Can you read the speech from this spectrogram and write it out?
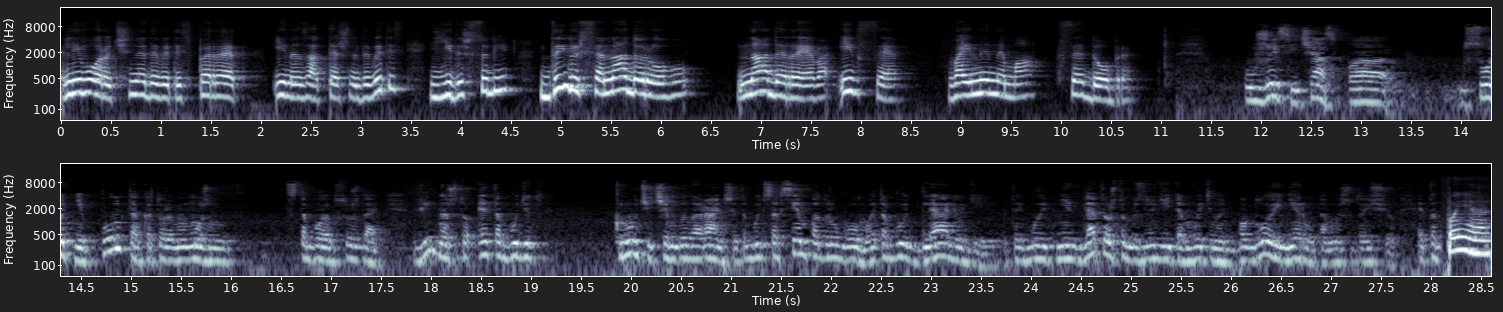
ліворуч не дивитись вперед і назад теж не дивитись, їдеш собі, дивишся на дорогу, на дерева і все. Війни нема, все добре. Уже сейчас по сотне пунктов, которые мы можем с тобой обсуждать, видно, что это будет круче, чем было раньше. Это будет совсем по-другому. Это будет для людей. Это будет не для того, чтобы из людей там вытянуть бабло и нервы там и что-то еще. Это Поняла?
